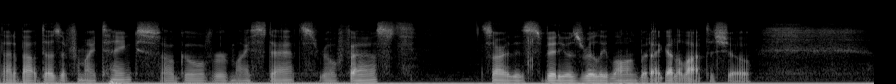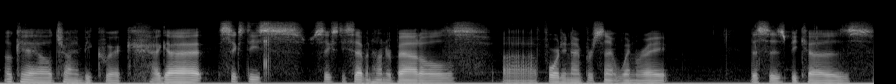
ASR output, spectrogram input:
that about does it for my tanks. I'll go over my stats real fast. Sorry this video is really long, but I got a lot to show. Okay, I'll try and be quick. I got 60, 6,700 battles, 49% uh, win rate. This is because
